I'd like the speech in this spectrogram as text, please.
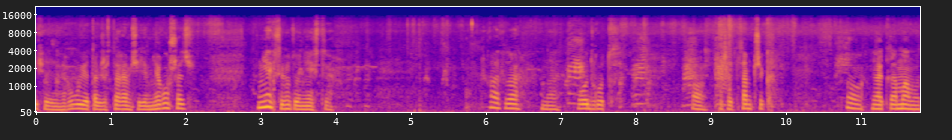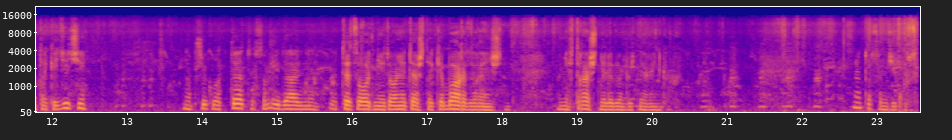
i się denerwuje, także staram się ją nie ruszać. Nie chce, no to nie chce. A to na odwrót. O, przyszedł samczyk. O, jaka mama takie dzieci. Na przykład te to są idealne. Te co od niej, to one też takie bardzo ręczne. Oni strasznie lubią być na rękach. No to są dzikusy.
